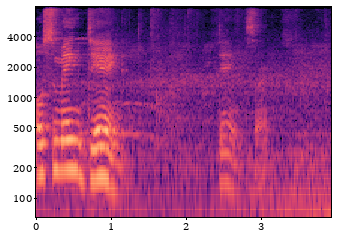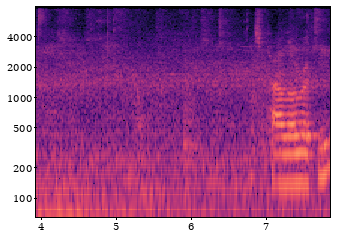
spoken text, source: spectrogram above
Ousmane Dieng. Dang, sorry. It's Paolo rookie.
